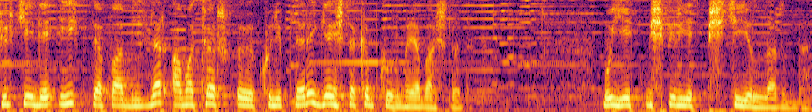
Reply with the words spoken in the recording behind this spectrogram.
Türkiye'de ilk defa bizler amatör e, kulüplere genç takım kurmaya başladık. Bu 71-72 yıllarında.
